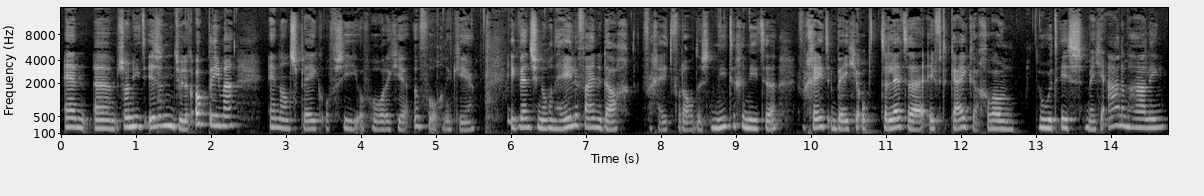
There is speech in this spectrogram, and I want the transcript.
En um, zo niet is het natuurlijk ook prima. En dan spreek of zie of hoor ik je een volgende keer. Ik wens je nog een hele fijne dag. Vergeet vooral dus niet te genieten. Vergeet een beetje op te letten, even te kijken gewoon hoe het is met je ademhaling.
